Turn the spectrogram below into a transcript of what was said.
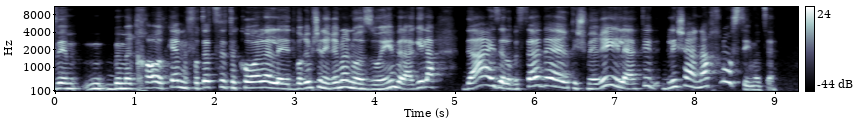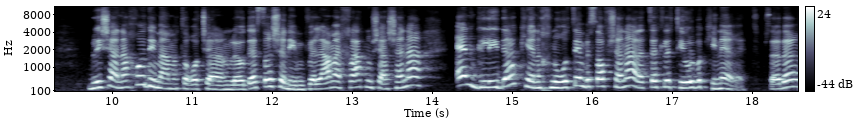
ובמרכאות, כן, מפוצצת את הכל על דברים שנראים לנו הזויים, ולהגיד לה, די, זה לא בסדר, תשמרי לעתיד, בלי שאנחנו עושים את זה. בלי שאנחנו יודעים מה המטרות שלנו לעוד עשר שנים, ולמה החלטנו שהשנה אין גלידה, כי אנחנו רוצים בסוף שנה לצאת לטיול בכנרת, בסדר?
